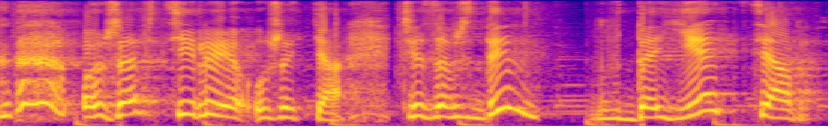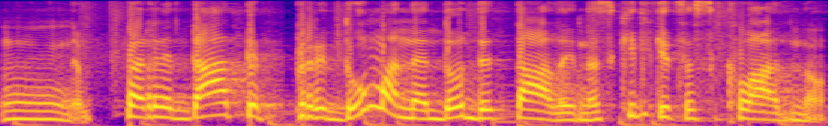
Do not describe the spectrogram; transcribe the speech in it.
вже втілює у життя. Чи завжди вдається передати придумане до деталей? Наскільки це складно?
